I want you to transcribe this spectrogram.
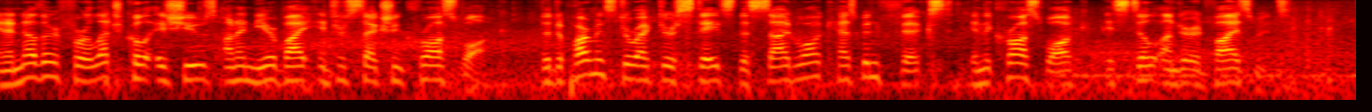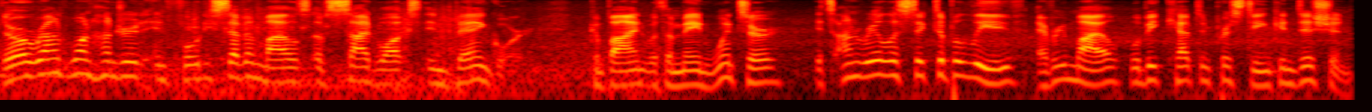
and another for electrical issues on a nearby intersection crosswalk. The department's director states the sidewalk has been fixed and the crosswalk is still under advisement. There are around 147 miles of sidewalks in Bangor. Combined with a Maine winter, it's unrealistic to believe every mile will be kept in pristine condition.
